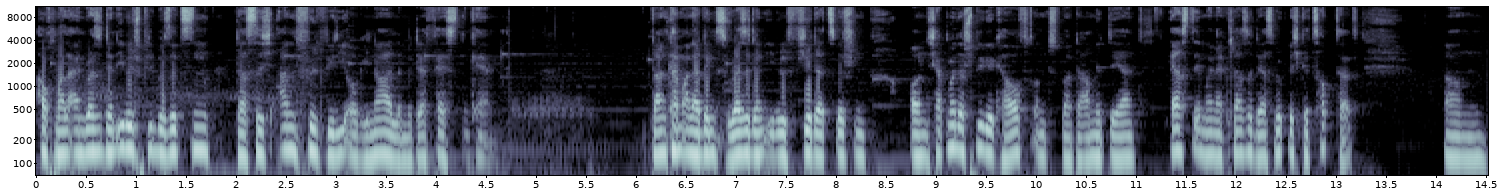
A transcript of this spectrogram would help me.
auch mal ein Resident Evil Spiel besitzen, das sich anfühlt wie die Originale mit der festen Cam. Dann kam allerdings Resident Evil 4 dazwischen und ich habe mir das Spiel gekauft und war damit der erste in meiner Klasse, der es wirklich gezockt hat. Ähm,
